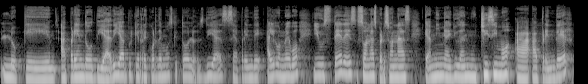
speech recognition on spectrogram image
lo que aprendo día a día, porque recordemos que todos los días se aprende algo nuevo y ustedes son las personas que a mí me ayudan muchísimo a aprender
